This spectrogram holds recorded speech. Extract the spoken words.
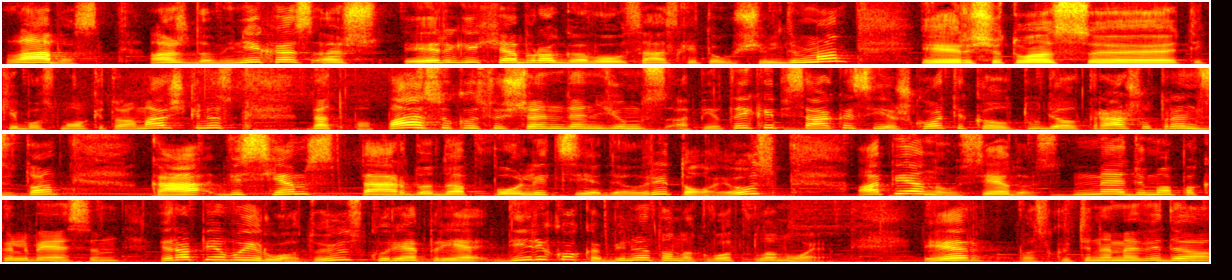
Labas, aš Dominikas, aš irgi Hebro gavau sąskaitą už šildymą ir šituos e, tikybos mokytojo marškinius, bet papasakosiu šiandien jums apie tai, kaip sekasi ieškoti kaltų dėl trašų tranzito, ką visiems perdoda policija dėl rytojaus, apie nausėdos mediumą pakalbėsim ir apie vairuotojus, kurie prie Dyriko kabineto nakvot planuoja. Ir paskutinėme video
